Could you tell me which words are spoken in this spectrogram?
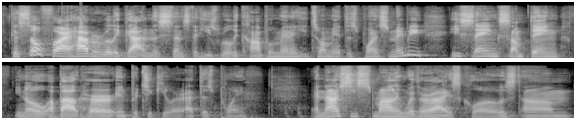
Because so far, I haven't really gotten the sense that he's really complimented. Hitomi at this point, so maybe he's saying something, you know, about her in particular at this point and now she's smiling with her eyes closed. Um,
